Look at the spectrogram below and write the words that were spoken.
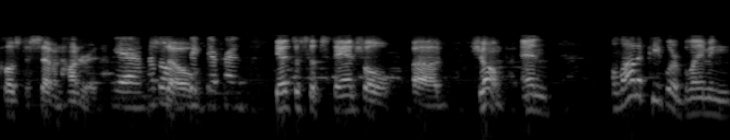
close to 700. Yeah, that's So- a big difference. Yeah, it's a substantial uh, jump, and a lot of people are blaming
